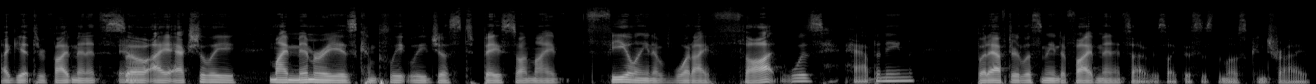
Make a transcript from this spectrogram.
I get through five minutes, so I actually my memory is completely just based on my feeling of what I thought was happening. But after listening to five minutes, I was like, "This is the most contrived."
